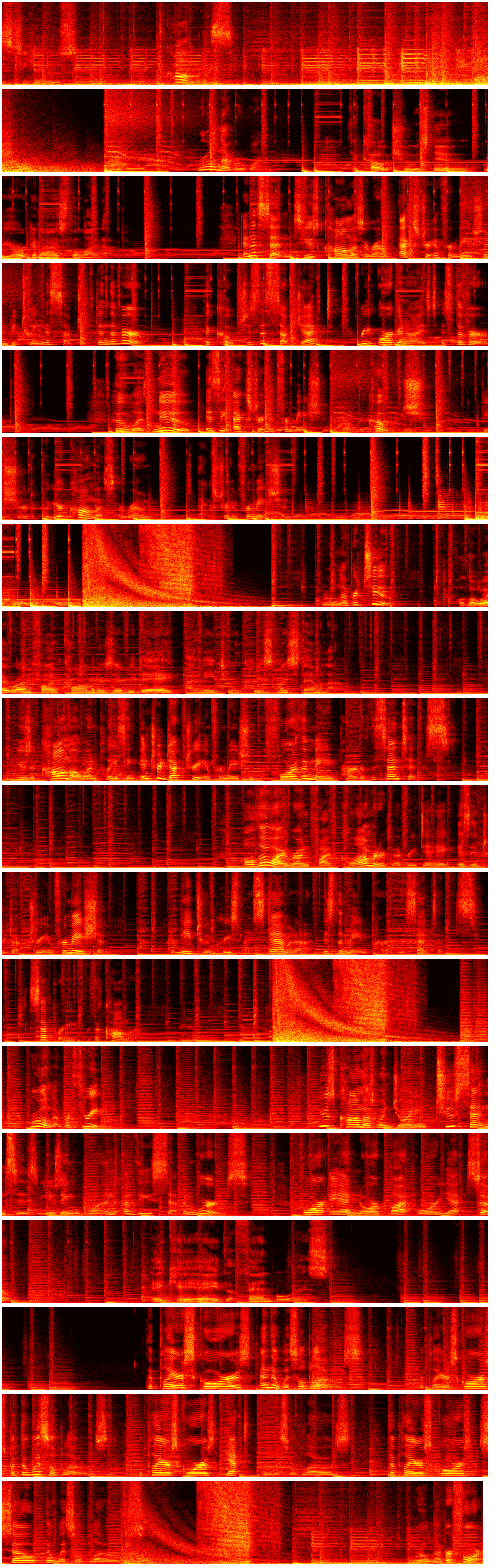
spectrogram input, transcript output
ways to use commas. Rule number one. The coach, who was new, reorganized the lineup. In a sentence, use commas around extra information between the subject and the verb. The coach is the subject, reorganized is the verb. Who was new is the extra information about the coach. Be sure to put your commas around extra information. Rule number two. Although I run 5 kilometers every day, I need to increase my stamina. Use a comma when placing introductory information before the main part of the sentence. Although I run 5 kilometers every day is introductory information. I need to increase my stamina is the main part of the sentence. Separate with a comma. Rule number 3. Use commas when joining two sentences using one of these seven words. For, and, nor, but, or, yet, so aka the fanboys. The player scores and the whistle blows. The player scores but the whistle blows. The player scores yet the whistle blows. The player scores so the whistle blows. Rule number four.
